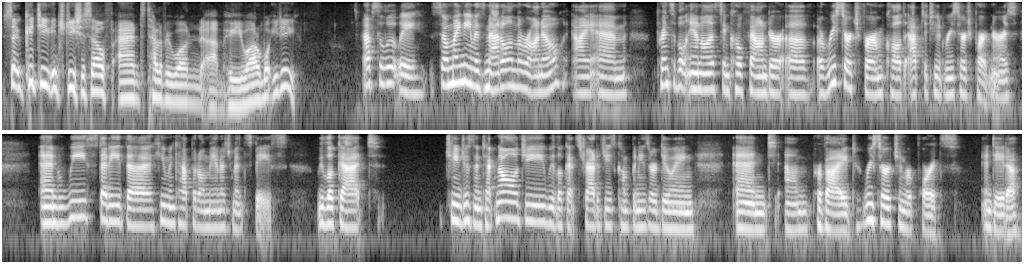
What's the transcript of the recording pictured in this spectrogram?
So, could you introduce yourself and tell everyone um, who you are and what you do? Absolutely. So, my name is Madeline Laurano. I am principal analyst and co founder of a research firm called Aptitude Research Partners. And we study the human capital management space. We look at changes in technology, we look at strategies companies are doing, and um, provide research and reports and data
